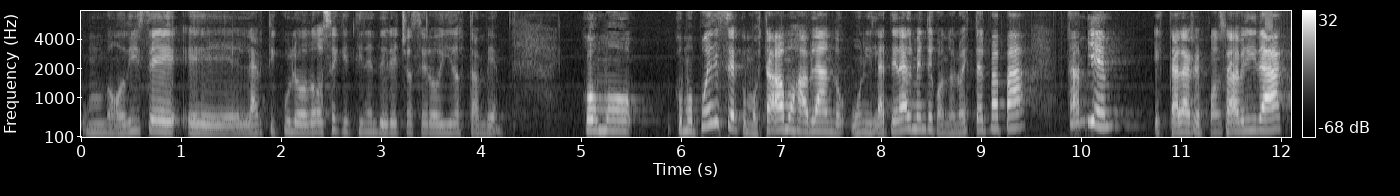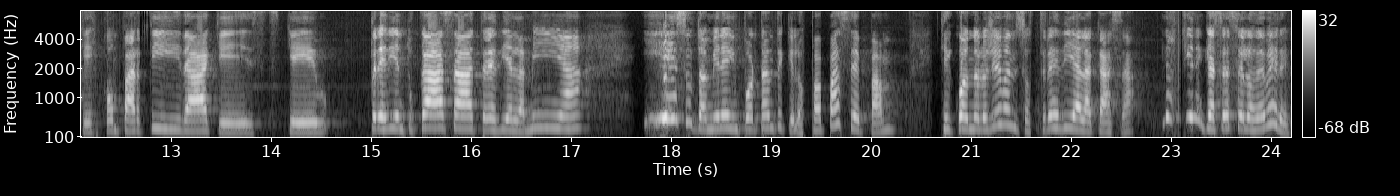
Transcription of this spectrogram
como dice eh, el artículo 12, que tienen derecho a ser oídos también. Como, como puede ser, como estábamos hablando, unilateralmente cuando no está el papá, también está la responsabilidad que es compartida, que es que tres días en tu casa, tres días en la mía. Y eso también es importante que los papás sepan que cuando lo llevan esos tres días a la casa, los tienen que hacerse los deberes.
